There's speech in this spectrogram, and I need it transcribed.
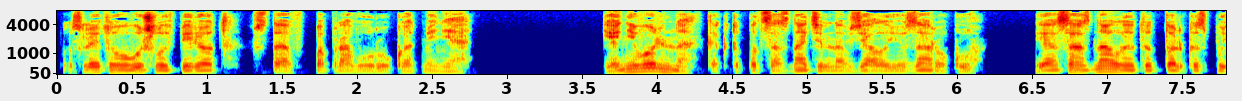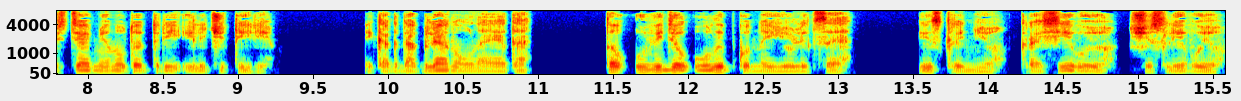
после этого вышла вперед, встав по правую руку от меня. Я невольно, как-то подсознательно взял ее за руку и осознал это только спустя минуты три или четыре. И когда глянул на это, то увидел улыбку на ее лице, искреннюю, красивую, счастливую.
